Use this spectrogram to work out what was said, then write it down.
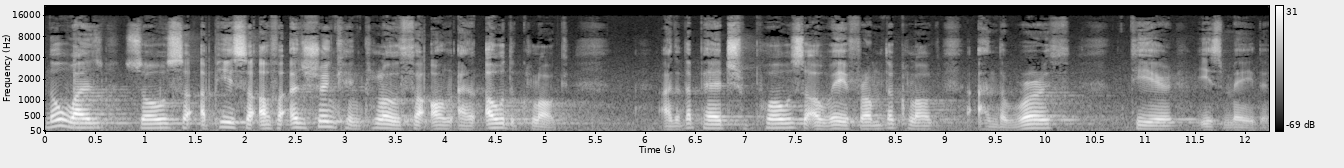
No one sews a piece of unshrinking cloth on an old cloak, and the patch pulls away from the cloak, and the worth tear is made.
